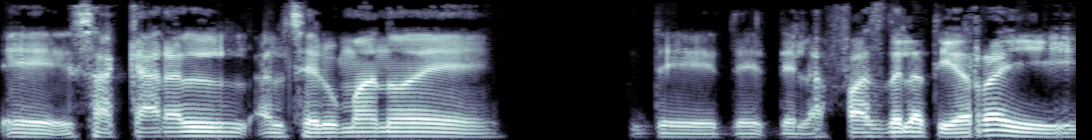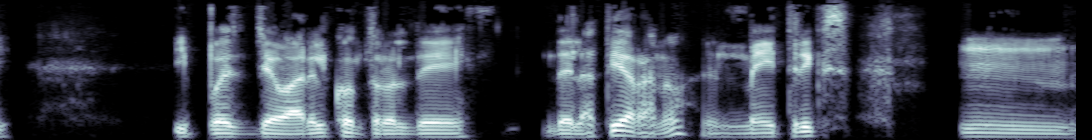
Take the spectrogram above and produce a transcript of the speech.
eh, sacar al, al ser humano de, de, de- la faz de la Tierra y, y pues llevar el control de, de la Tierra, ¿no? En Matrix mm,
